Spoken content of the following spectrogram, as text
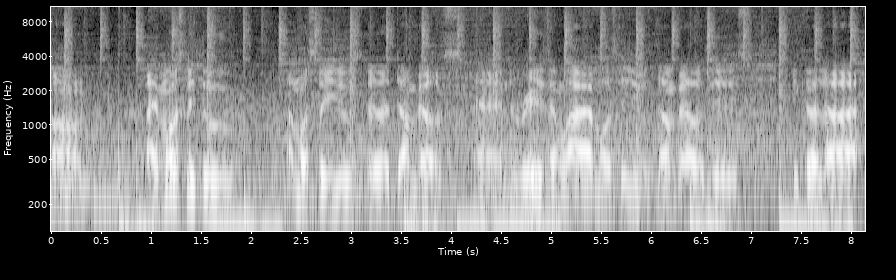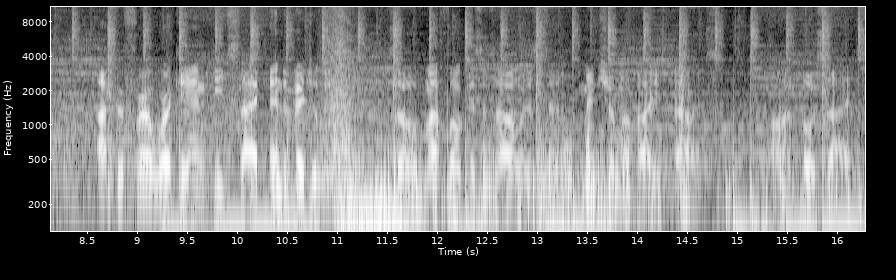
Um, I mostly do, I mostly use the dumbbells. And the reason why I mostly use dumbbells is because uh, I prefer working each side individually. So my focus is always to make sure my body's balanced on both sides.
